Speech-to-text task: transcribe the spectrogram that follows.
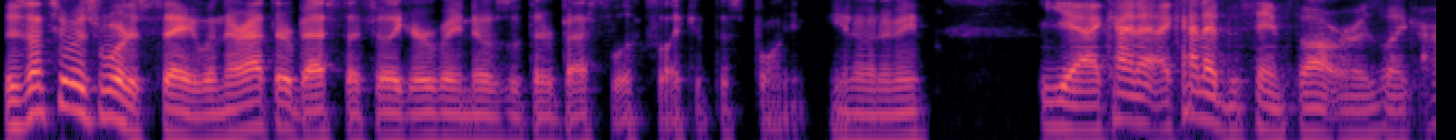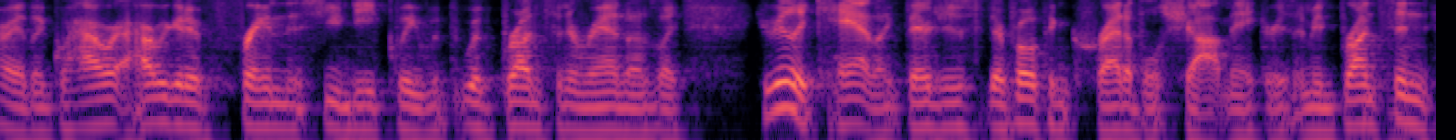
there's not too much more to say. When they're at their best, I feel like everybody knows what their best looks like at this point. You know what I mean? Yeah, I kind of I kind of had the same thought where I was like, all right, like how are, how are we going to frame this uniquely with with Brunson and Randle? I was like, you really can't. Like they're just they're both incredible shot makers. I mean, Brunson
